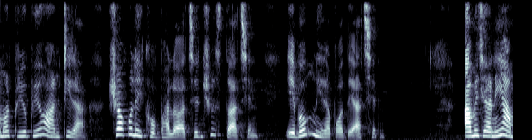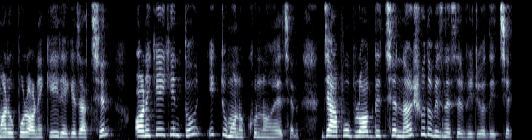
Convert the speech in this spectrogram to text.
আমার প্রিয় প্রিয় আন্টিরা সকলেই খুব ভালো আছেন, সুস্থ আছেন এবং নিরাপদে আছেন। আমি জানি আমার উপর অনেকেই রেগে যাচ্ছেন অনেকেই কিন্তু একটু মনক্ষুণ্ণ হয়েছেন। যে আপু ব্লগ দিচ্ছেন না, শুধু বিজনেসের ভিডিও দিচ্ছেন।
